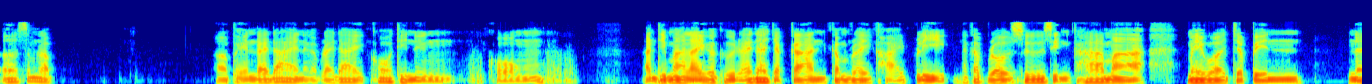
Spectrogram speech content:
เอ่อสำหรับ แผนรายได้นะครับรายได้ข้อที่ 1 ของอันติมาไลก็คือรายได้จากการกำไรขายปลีกนะครับ เราซื้อสินค้ามาไม่ว่าจะเป็นใน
